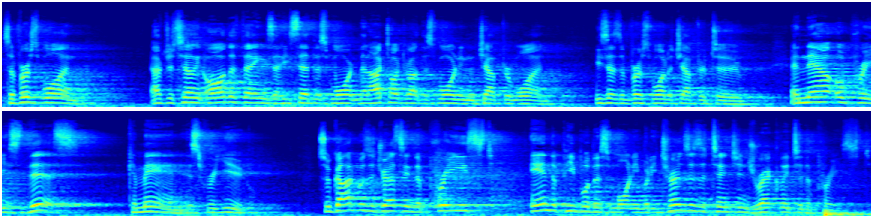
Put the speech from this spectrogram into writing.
So, verse 1 after telling all the things that he said this morning, that I talked about this morning in chapter 1, He says in verse 1 of chapter 2 And now, O priest, this command is for you. So God was addressing the priest and the people this morning, but he turns his attention directly to the priest.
